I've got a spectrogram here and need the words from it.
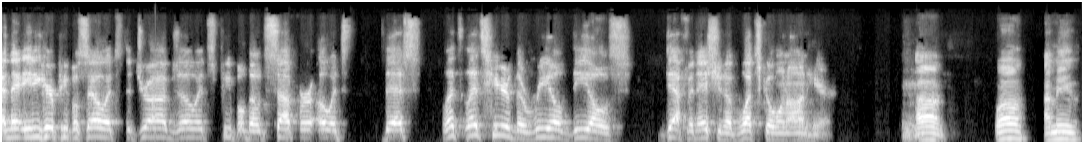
And then you hear people say, "Oh, it's the drugs. Oh, it's people don't suffer. Oh, it's this." Let's let's hear the real deal's definition of what's going on here. Um, well, I mean,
